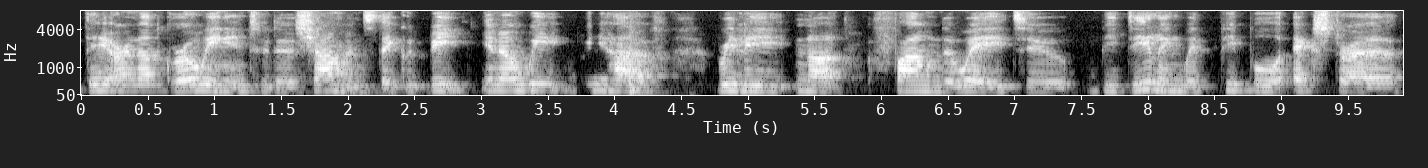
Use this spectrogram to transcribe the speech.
they are not growing into the shamans they could be you know we we have really not found a way to be dealing with people extra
